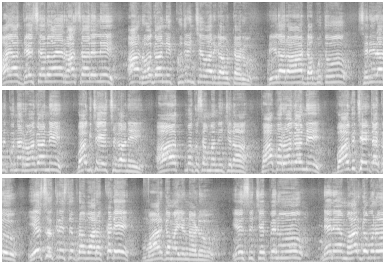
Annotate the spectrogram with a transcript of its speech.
ఆయా దేశాలు ఆయా రాష్ట్రాలు వెళ్ళి ఆ రోగాన్ని కుదిరించేవారిగా ఉంటారు. ప్రియులారా డబ్బుతో శరీరానికి ఉన్న రోగాన్ని బాగు చేయొచ్చు కానీ ఆత్మకు సంబంధించిన పాప రోగాన్ని బాగు చేయుటకు యేసుక్రీస్తు ప్రభువారు ఒక్కడే మార్గమై ఉన్నాడు. యేసు చెప్పెను నేనే మార్గమును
